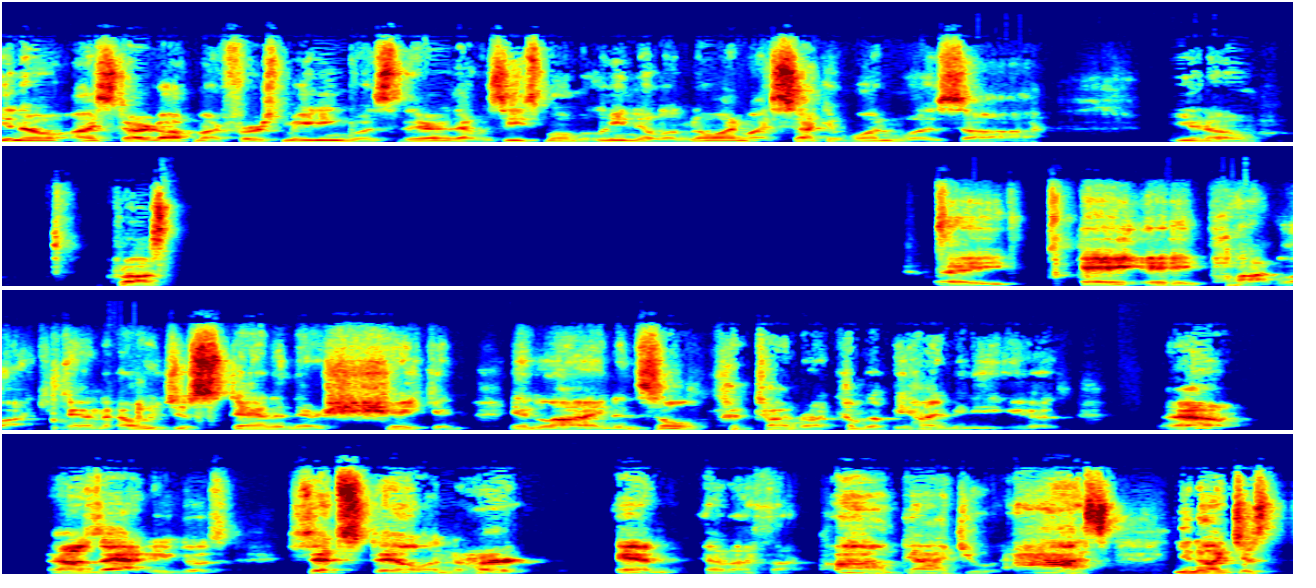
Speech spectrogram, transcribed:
you know, I started off, my first meeting was there. That was East Moline, Illinois. My second one was, uh, you know, cross a AA potluck, and I was just standing there shaking in line. And this old comes up behind me, and he goes, "Oh, how's that?" He goes, "Sit still and hurt." And and I thought, "Oh God, you ass!" You know, I just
